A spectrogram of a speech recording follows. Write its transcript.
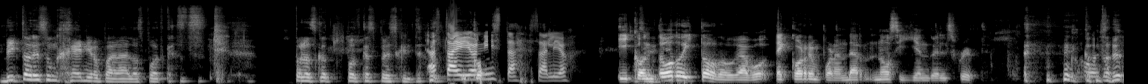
Víctor es un genio para los podcasts. Para los podcasts prescritos. Hasta guionista salió. Y con Sí. todo y todo, Gabo, te corren por andar no siguiendo el script. Todo-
